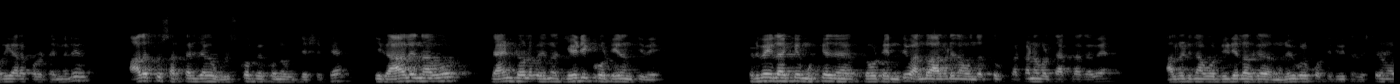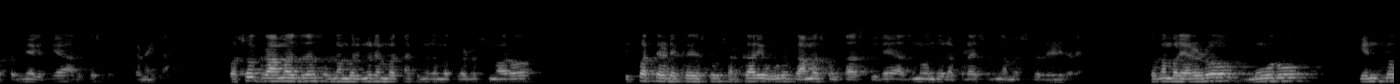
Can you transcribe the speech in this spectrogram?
ಪರಿಹಾರ ಕೊಡೋ ಟೈಮಲ್ಲಿ ಆದಷ್ಟು ಸರ್ಕಾರಿ ಜಾಗ ಉಳಿಸ್ಕೋಬೇಕು ಅನ್ನೋ ಉದ್ದೇಶಕ್ಕೆ ಈಗಾಗಲೇ ನಾವು joint develop J D court ಏನಂತೀವಿ, ಸರ್ವೆ ಇಲಾಖೆ ಮುಖ್ಯ ಕೋರ್ಟ್ ಏನಂತೀವಿ, ಅಲ್ಲೂ ಆಲ್ರೆಡಿ ನಾವು ಒಂದು ಹತ್ತು ಪ್ರಕರಣಗಳು ದಾಖಲಾಗವೆ. ಆಲ್ರೆಡಿ ನಾವು ಡಿ ಡಿ ಎಲ್ ಆರ್ಗೆ ಮನವಿಗಳು ಕೊಟ್ಟಿದ್ವಿ, ಇದರ ವಿಸ್ತೀರ್ಣ ಕಮ್ಮಿ ಆಗಿದೆ ಅದಕ್ಕೂ ಸ್ಪಷ್ಟೀಕರಣ ಇಲ್ಲ. ಹೊಸ ಗ್ರಾಮದ ನಂಬರ್ ಇನ್ನೂರ ಎಂಬತ್ನಾಲ್ಕು ಇನ್ನೂರ ಎಂಬತ್ತೆರಡು ಸುಮಾರು ಇಪ್ಪತ್ತೆರಡು ಎಕರೆಯಷ್ಟು ಸರ್ಕಾರಿ ಊರು ಗ್ರಾಮ ಸ್ವಂತ ಆಸ್ತಿ ಇದೆ. ಅದನ್ನು ಒಂದು ಲಪಡಾಯಿಸಲು ನಮ್ಮ ಸದಸ್ಯರು ಹೇಳಿದ್ದಾರೆ. ಸೊ ನಂಬರ್ ಎರಡು, ಮೂರು ಎಂಟು,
